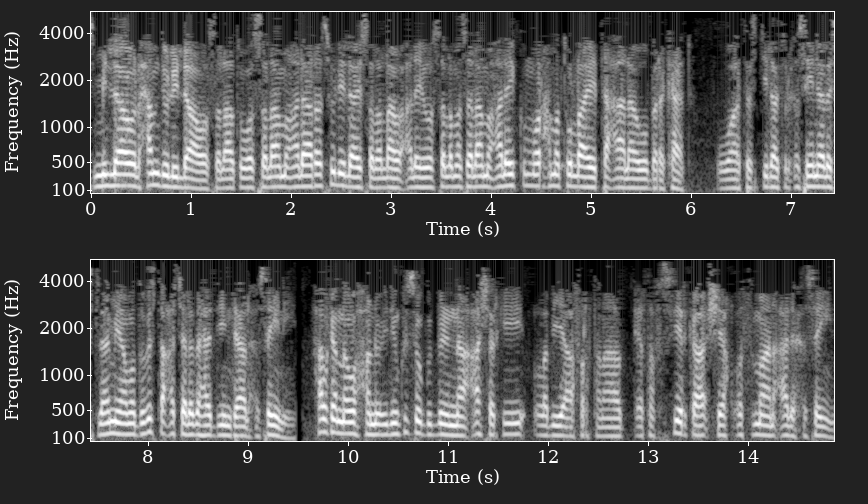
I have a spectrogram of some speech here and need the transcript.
bismi illah alxamdu lilah wsalaatu wasalaamu calaa rasuuli illahi sala allahu alayhi wasalam asalaamu calaykum waraxmat ullaahi tacaala wabarakaatu waa tasjiilaat alxuseyn alislaamiya ama dubista cajaladaha diinta alxuseyni halkanna waxaanu idinku soo gudbinaynaa casharkii labiyo afartanaad ee tafsiirka sheekh cuthmaan cali xusein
